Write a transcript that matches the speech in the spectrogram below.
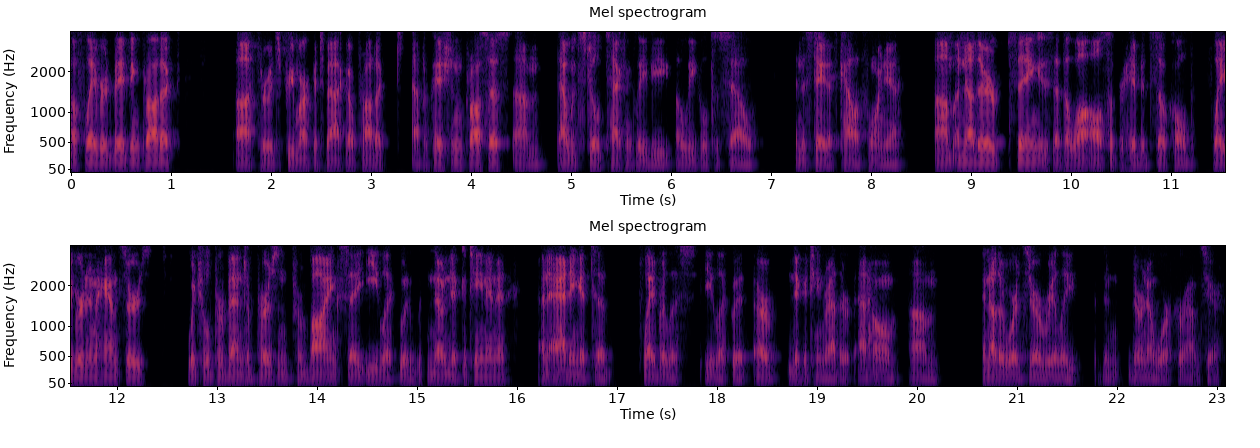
a flavored vaping product uh, through its pre-market tobacco product application process, um, that would still technically be illegal to sell in the state of California. Um, another thing is that the law also prohibits so-called flavored enhancers, which will prevent a person from buying, say, e-liquid with no nicotine in it and adding it to flavorless e-liquid or nicotine rather at home. Um, in other words, there are really there are no workarounds here.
